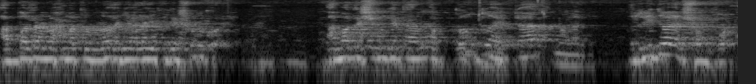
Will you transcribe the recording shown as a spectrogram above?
আব্বাজান রহমতুল্লাহ আলাই থেকে শুরু করে আমাদের সঙ্গে তার অত্যন্ত একটা হৃদয়ের সম্পর্ক।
